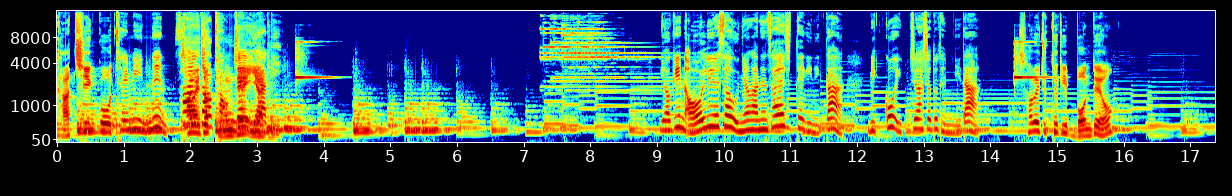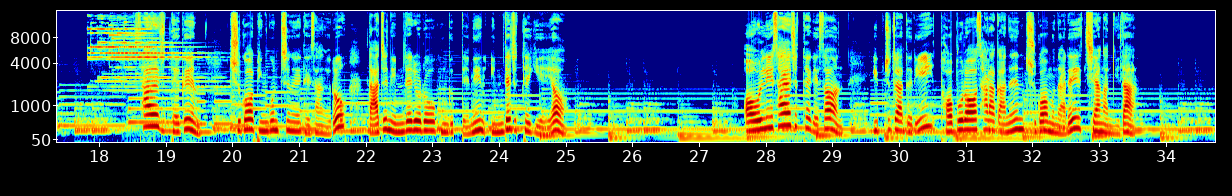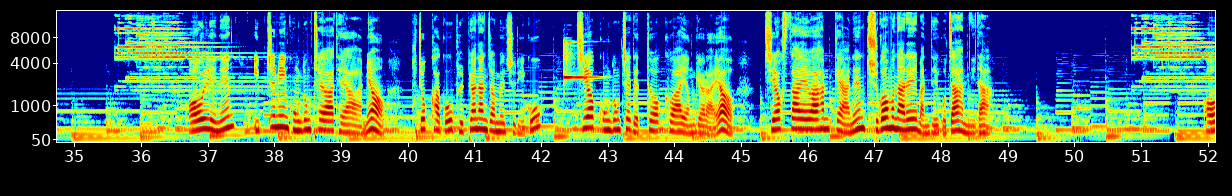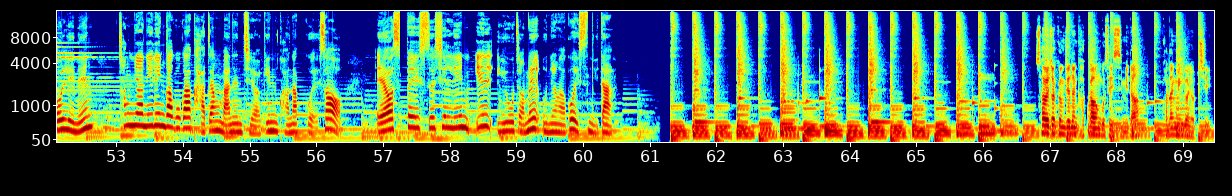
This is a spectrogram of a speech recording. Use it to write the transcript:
가치 있고 재미있는 사회적 경제 이야기. 여긴 어울리에서 운영하는 사회주택이니까 믿고 입주하셔도 됩니다. 사회주택이 뭔데요? 사회주택은 주거 빈곤층을 대상으로 낮은 임대료로 공급되는 임대주택이에요. 어울리 사회주택에선 입주자들이 더불어 살아가는 주거 문화를 지향합니다. 어울리는 입주민 공동체와 대화하며 부족하고 불편한 점을 줄이고 지역 공동체 네트워크와 연결하여 지역 사회와 함께하는 주거 문화를 만들고자 합니다. 어울리는 청년 1인 가구가 가장 많은 지역인 관악구에서 에어스페이스 신림 1, 2호점을 운영하고 있습니다. 사회적 경제는 가까운 곳에 있습니다. 관악민간 협치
